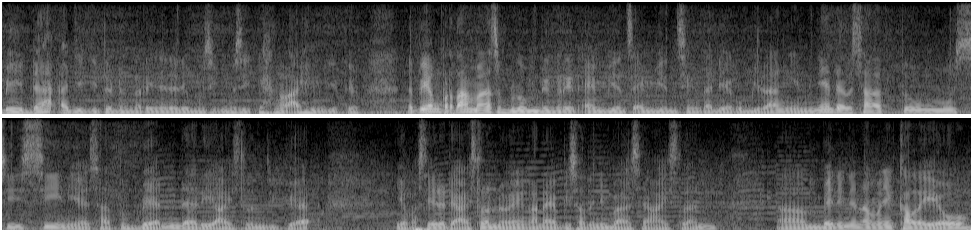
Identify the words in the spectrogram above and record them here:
beda aja gitu dengerinnya dari musik-musik yang lain gitu. Tapi yang pertama sebelum dengerin ambience-ambience yang tadi aku bilangin, ini ada satu musisi nih ya, satu band dari Iceland juga. Ya pasti dari Iceland dong ya karena episode ini bahasnya Iceland um, band ini namanya Kaleo.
